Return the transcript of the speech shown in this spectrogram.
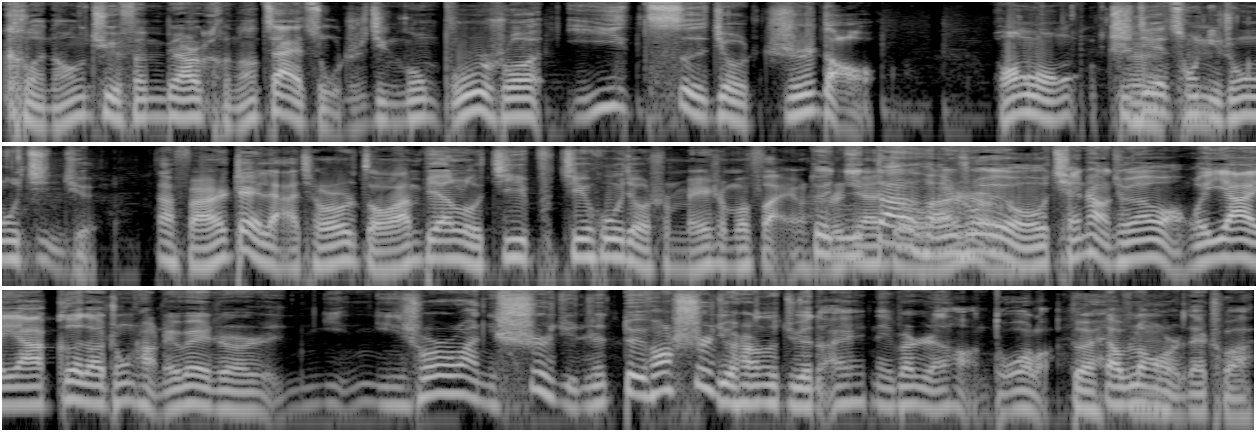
可能去分边，可能再组织进攻，不是说一次就直捣黄龙，直接从你中路进去。但反正这俩球走完边路，几几乎就是没什么反应对你但凡说有前场球员往回压一压，搁到中场这位置，你你说实话，你视觉人对方视觉上都觉得，哎，那边人好像多了，对，要不愣会儿再传。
